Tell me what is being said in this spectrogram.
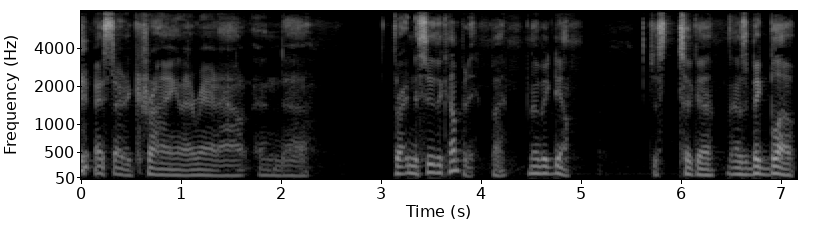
And I started crying and I ran out and, uh, threatened to sue the company, but no big deal. Just took a, that was a big blow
